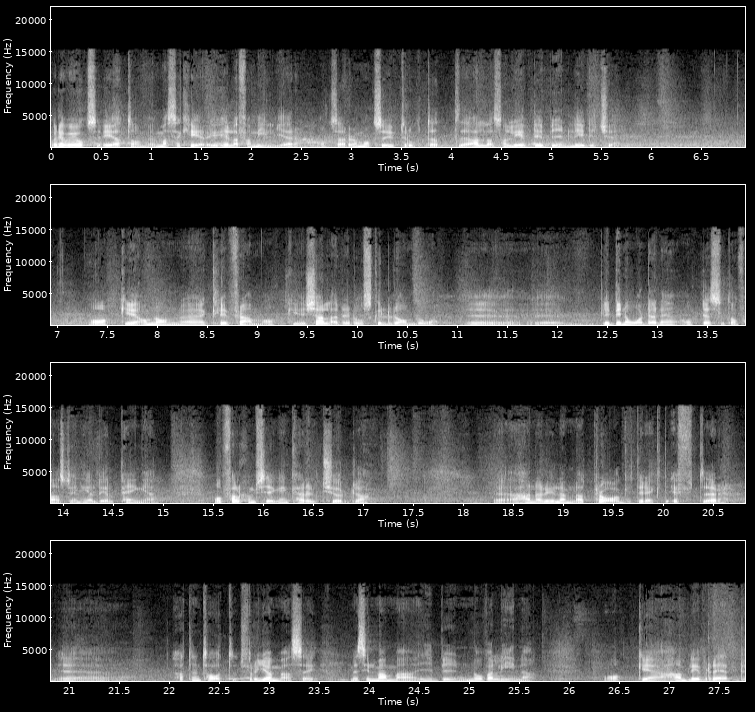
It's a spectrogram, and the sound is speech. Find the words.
Och det var ju också det att de massakrerade ju hela familjer och så hade de också utrotat alla som levde i byn Lidice. Och eh, om någon eh, klev fram och tjallade då skulle de då eh, eh, bli benådade och dessutom fanns det en hel del pengar. Och fallskärmsjägaren Karel Tjurda Eh, han hade ju lämnat Prag direkt efter eh, attentatet för att gömma sig med sin mamma i byn Novalina. Och eh, han blev rädd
